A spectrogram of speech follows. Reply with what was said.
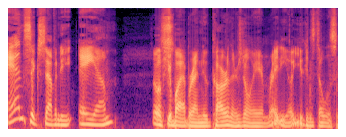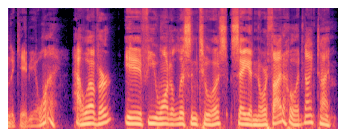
and six seventy AM. So if you buy a brand new car and there's no AM radio, you can still listen to KBOI. However, if you want to listen to us, say in North Idaho at nighttime,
